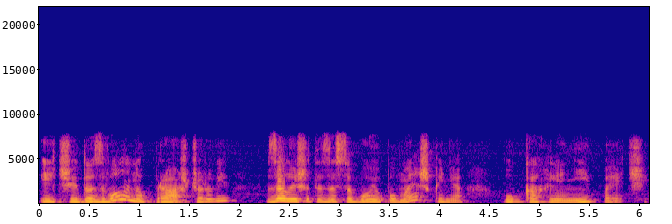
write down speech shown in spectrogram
і чи дозволено пращурові залишити за собою помешкання у кахляній печі.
